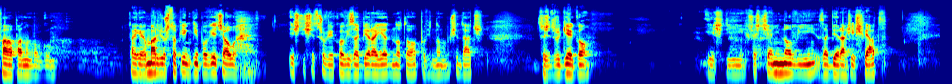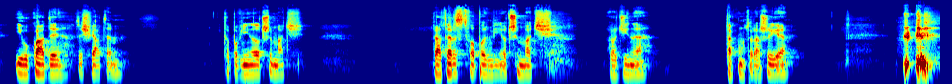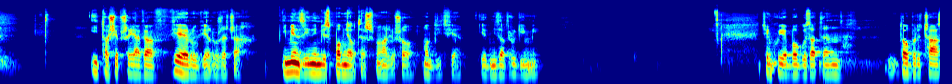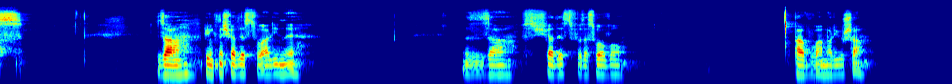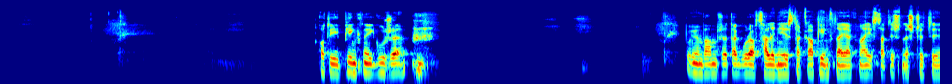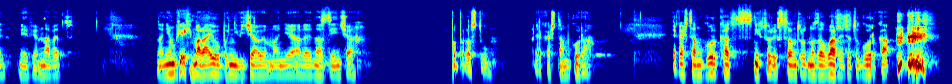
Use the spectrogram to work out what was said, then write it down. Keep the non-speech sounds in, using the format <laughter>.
Chwała Panu Bogu. Tak jak Mariusz to pięknie powiedział, jeśli się człowiekowi zabiera jedno, to powinno mu się dać coś drugiego. Jeśli chrześcijaninowi zabiera się świat i układy ze światem, to powinien otrzymać braterstwo, powinien otrzymać rodzinę, taką, która żyje. <clears throat> I to się przejawia w wielu, wielu rzeczach. I między innymi wspomniał też Mariusz o modlitwie, jedni za drugimi. Dziękuję Bogu za ten dobry czas, za piękne świadectwo Aliny, za świadectwo, za słowo Pawła, Mariusza. O tej pięknej górze. <clears throat> Powiem Wam, że ta góra wcale nie jest taka piękna jak majestatyczne szczyty. Nie wiem, nawet, no nie mówię Himalajów, bo nie widziałem ani, ale na zdjęciach. Po prostu jakaś tam góra. Jakaś tam górka, z niektórych stron trudno zauważyć, że to górka. <clears throat>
